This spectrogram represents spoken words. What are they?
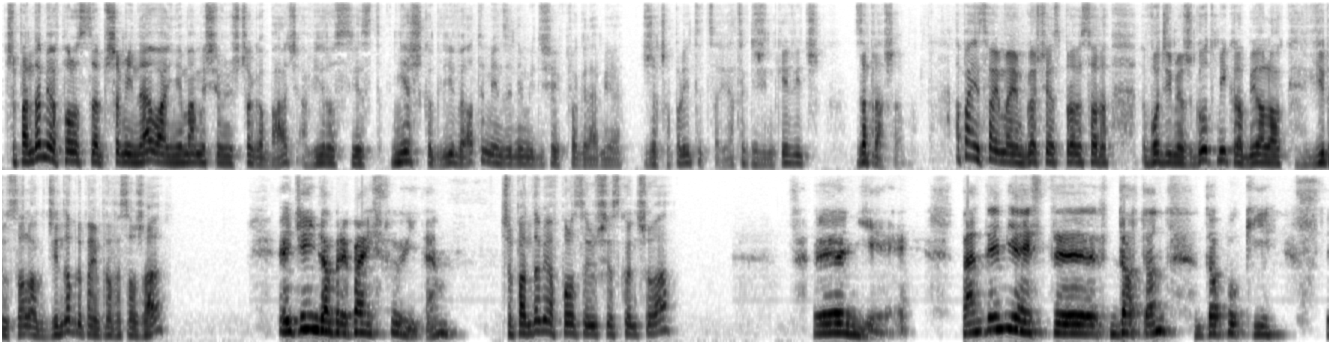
Czy pandemia w Polsce przeminęła i nie mamy się już czego bać, a wirus jest nieszkodliwy? O tym m.in. dzisiaj w programie Rzecz o Polityce. Jacek Nizinkiewicz, zapraszam. A Państwa i moim gościem jest profesor Włodzimierz Gut, mikrobiolog, wirusolog. Dzień dobry Panie Profesorze. Dzień dobry Państwu, witam. Czy pandemia w Polsce już się skończyła? E, nie. Pandemia jest e, dotąd, dopóki e,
